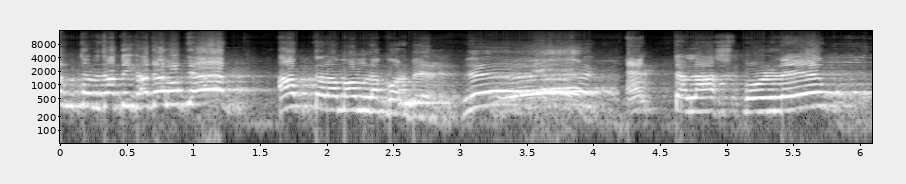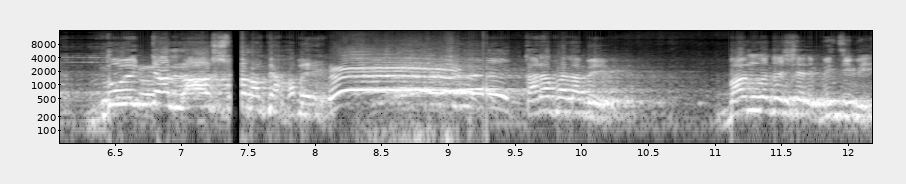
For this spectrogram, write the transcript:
আন্তর্জাতিক আদালতে আপনারা মামলা করবেন। একটা লাশ পড়লে দুইটা লাশ ফেলাতে হবে। কারা ফেলাবে? বাংলাদেশের বিজিবি।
